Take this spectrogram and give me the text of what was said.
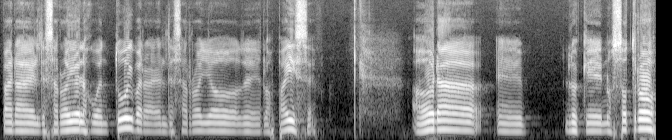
para el desarrollo de la juventud y para el desarrollo de los países. Ahora, eh, lo que nosotros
